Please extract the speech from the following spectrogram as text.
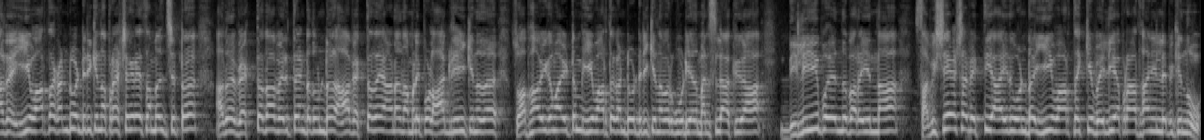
അതെ ഈ വാർത്ത കണ്ടുകൊണ്ടിരിക്കുന്ന പ്രേക്ഷകരെ സംബന്ധിച്ചിട്ട് അത് വ്യക്തത വരുത്തേണ്ടതുണ്ട്. ആ വ്യക്തതയാണ് നമ്മളിപ്പോൾ ആഗ്രഹിക്കുന്നത്. സ്വാഭാവികമായിട്ടും ഈ വാർത്ത കണ്ടുകൊണ്ടിരിക്കുന്നവർ കൂടി അത് മനസ്സിലാക്കുക. ദിലീപ് എന്ന് പറയുന്ന സവിശേഷ വ്യക്തി ആയതുകൊണ്ട് ഈ വാർത്തയ്ക്ക് വലിയ പ്രാധാന്യം ലഭിക്കുന്നു.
